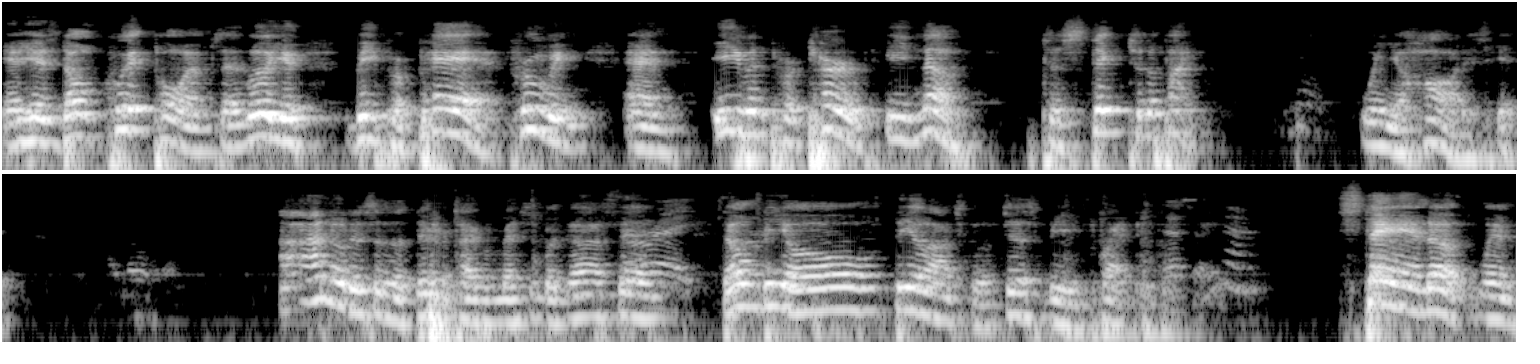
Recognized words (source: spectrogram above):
in his Don't Quit poem says, will you be prepared, proving, and even perturbed enough to stick to the fight when your heart is hit? I, know this is a different type of message, but God said. Don't be all theological, just be practical. Right. Stand up when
